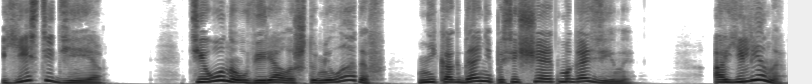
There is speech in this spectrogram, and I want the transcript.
«Есть идея». Тиона уверяла, что Миладов никогда не посещает магазины. А Елена,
